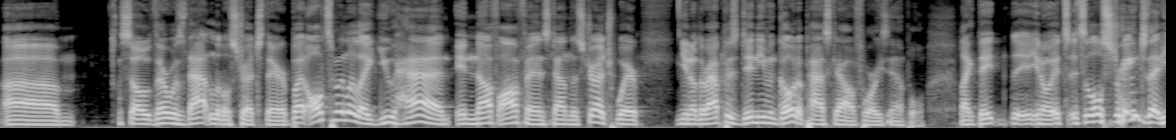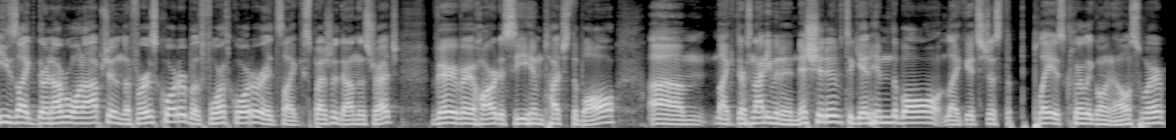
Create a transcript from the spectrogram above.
Um, so there was that little stretch there. But ultimately, like you had enough offense down the stretch where you know the Raptors didn't even go to Pascal, for example. Like they, they, you know, it's it's a little strange that he's like their number one option in the first quarter, but fourth quarter, it's like especially down the stretch, very very hard to see him touch the ball. Um, like there's not even an initiative to get him the ball. Like it's just the play is clearly going elsewhere.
